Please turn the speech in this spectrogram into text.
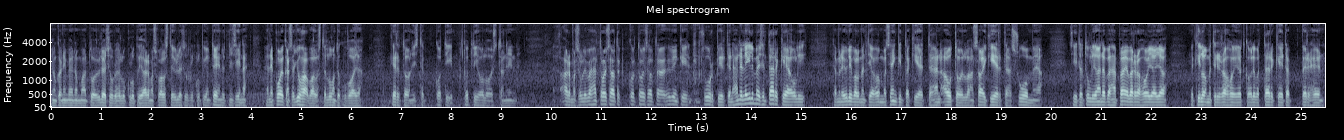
jonka nimenomaan tuo yleisurheiluklubi, Armas Valsteen yleisurheiluklubi on tehnyt, niin siinä hänen poikansa Juha Valste, luontokuvaaja, kertoo niistä koti, kotioloista, niin Armas oli vähän toisaalta, toisaalta hyvinkin suurpiirteinen. Hänelle ilmeisen tärkeää oli tämmöinen ylivalmentajahomma senkin takia, että hän autoillaan sai kiertää Suomea. Siitä tuli aina vähän päivärahoja ja, ja kilometrirahoja, jotka olivat tärkeitä perheen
